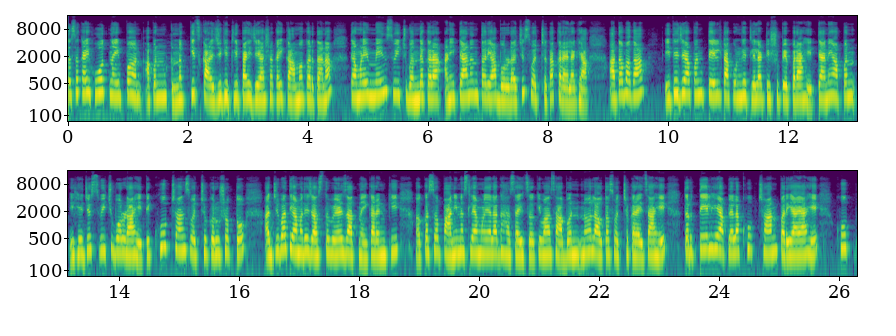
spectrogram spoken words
तसं काही होत नाही पण आपण नक्कीच काळजी घेतली पाहिजे अशा काही कामं करताना. त्यामुळे मेन स्विच बंद करा आणि त्यानंतर या बोर्डाची स्वच्छता करायला घ्या. आता बघा इथे जे आपण तेल टाकून घेतलेला टिश्यू पेपर आहे त्याने आपण हे जे स्विच बोर्ड आहे ते खूप छान स्वच्छ करू शकतो. अजिबात यामध्ये जास्त वेळ जात नाही कारण की कसं पाणी नसल्यामुळे याला घासायचं किंवा साबण न लावता स्वच्छ करायचं आहे तर तेल हे आपल्याला खूप छान पर्याय आहे. खूप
